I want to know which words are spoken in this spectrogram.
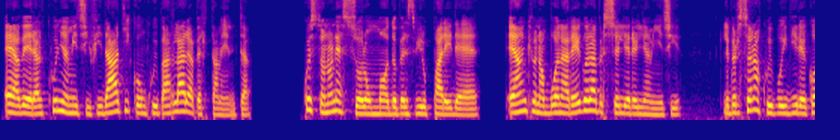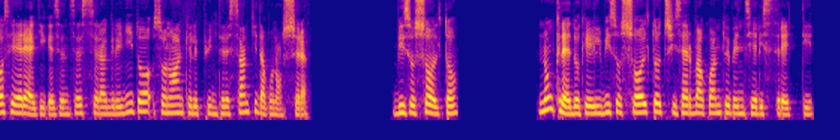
è avere alcuni amici fidati con cui parlare apertamente. Questo non è solo un modo per sviluppare idee, è anche una buona regola per scegliere gli amici. Le persone a cui puoi dire cose eretiche senza essere aggredito sono anche le più interessanti da conoscere. Viso sciolto? Non credo che il viso sciolto ci serva quanto i pensieri stretti.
